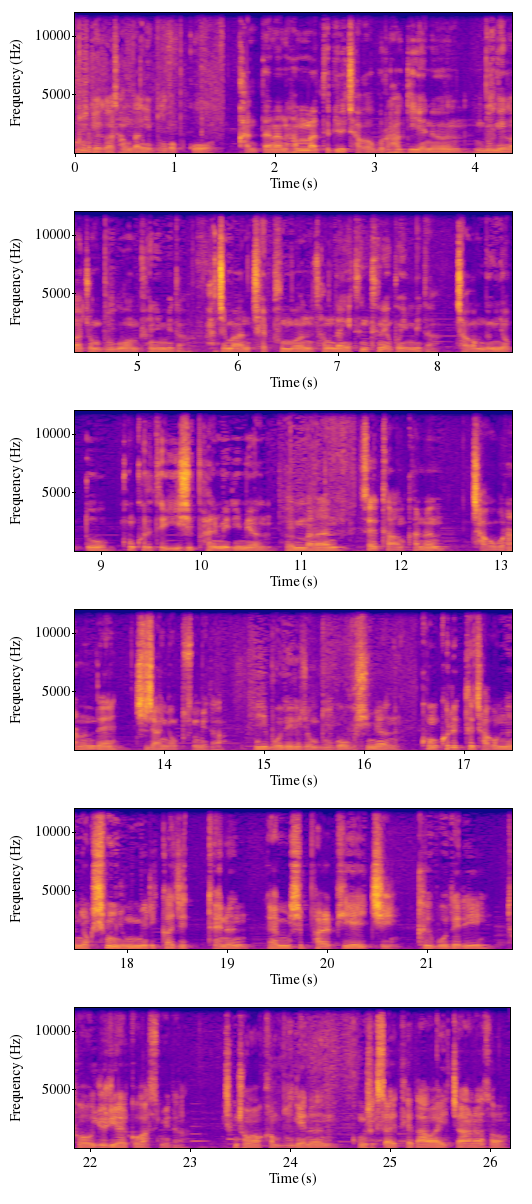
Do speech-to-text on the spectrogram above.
무게가 상당히 무겁고 간단한 한마 드릴 작업을 하기에는 무게가 좀 무거운 편입니다. 하지만 제품은 상당히 튼튼해 보입니다. 작업 능력도 콘크리트 28mm면 웬만한 세트 앙카는 작업을 하는데 지장이 없습니다. 이 모델이 좀 무거우시면 콘크리트 작업 능력 16mm까지 되는 M18BH 그 모델이 더 유리할 것 같습니다. 지금 정확한 무게는 공식 사이트에 나와 있지 않아서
